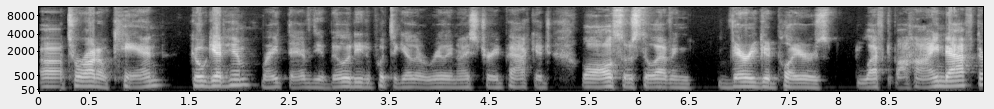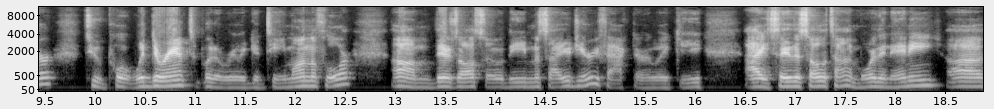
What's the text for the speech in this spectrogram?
uh, Toronto can go get him, right? They have the ability to put together a really nice trade package while also still having very good players left behind after to put with Durant to put a really good team on the floor. Um, there's also the Masai Ujiri factor. Like he, I say this all the time, more than any uh,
